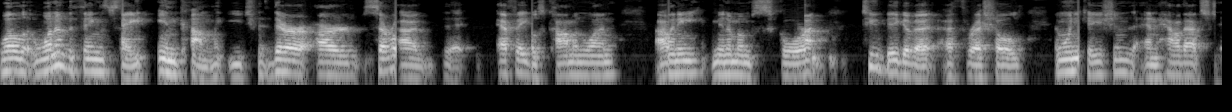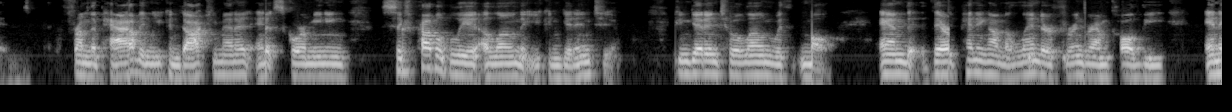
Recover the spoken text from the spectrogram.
Well, one of the things, say, income each. There are several. Uh, the FA most common one, uh, money minimum score, not too big of a, a threshold, and when education and how that's from the past, and you can document it and score meaning six probably a loan that you can get into. You can get into a loan with null, and they're depending on the lender for program called the NA,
